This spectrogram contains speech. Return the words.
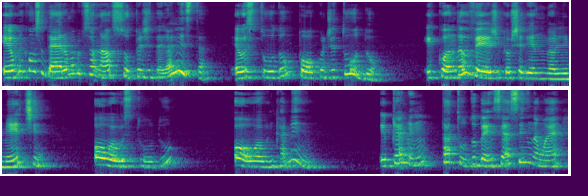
eu me considero uma profissional super generalista. Eu estudo um pouco de tudo. E quando eu vejo que eu cheguei no meu limite, ou eu estudo, ou eu encaminho. E para mim tá tudo bem ser assim, não é?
